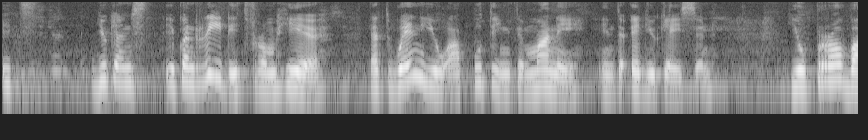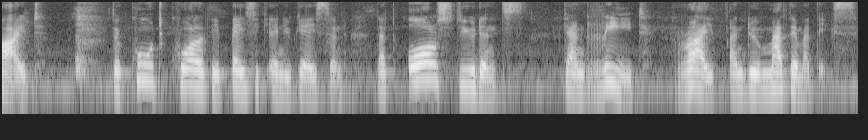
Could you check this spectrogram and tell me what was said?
it's, you, can, you can read it from here that when you are putting the money in the education, you provide the good quality basic education that all students can read, write, and do mathematics.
